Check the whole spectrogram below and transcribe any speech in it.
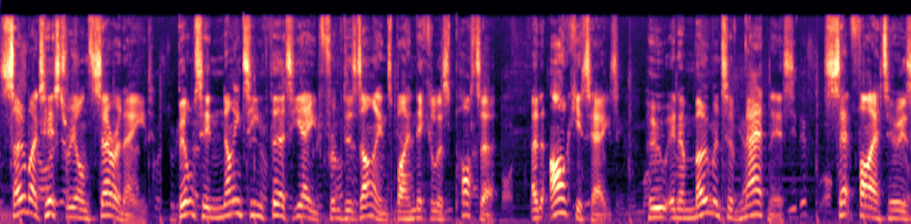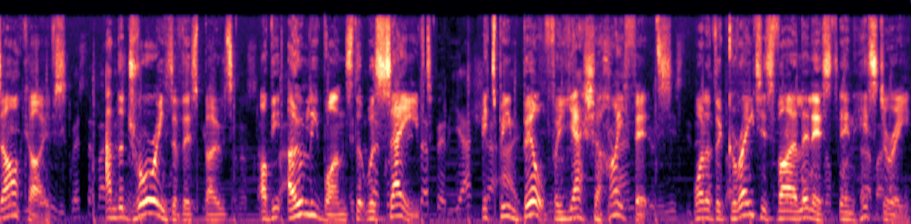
So much history on Serenade, built in 1938 from designs by Nicholas Potter, an architect who, in a moment of madness, set fire to his archives. And the drawings of this boat are the only ones that were saved. It's been built for Jascha Heifetz, one of the greatest violinists in history,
